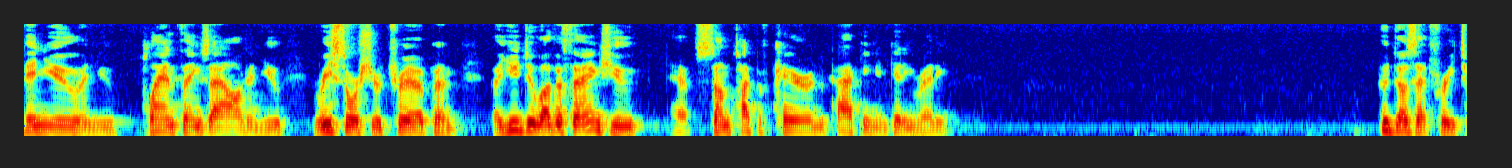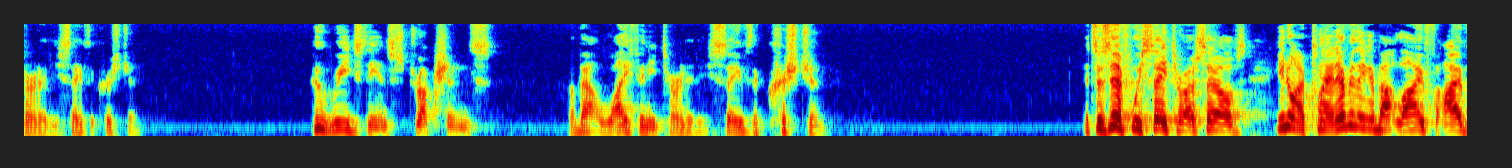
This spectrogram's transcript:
venue and you plan things out and you resource your trip and uh, you do other things. You have some type of care in the packing and getting ready. Who does that for eternity, save the Christian? Who reads the instructions about life in eternity, save the Christian? It's as if we say to ourselves, you know, I plan everything about life. I've,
